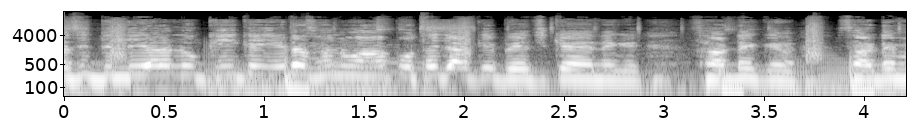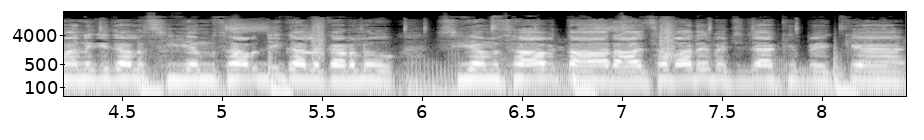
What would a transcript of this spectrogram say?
ਅਸੀਂ ਦਿੱਲੀ ਵਾਲਿਆਂ ਨੂੰ ਕੀ ਕਹੀਏ? ਤਾਂ ਸਾਨੂੰ ਆਪ ਉੱਥੇ ਜਾ ਕੇ ਵੇਚ ਕੇ ਆਏ ਨੇਗੇ। ਸਾਡੇ ਸਾਡੇ ਮੰਨ ਕੇ ਚੱਲ ਸੀਐਮ ਸਾਹਿਬ ਦੀ ਗੱਲ ਕਰ ਲਓ, ਸੀਐਮ ਸਾਹਿਬ ਤਾਂ ਰਾਜ ਸਭਾ ਦੇ ਵਿੱਚ ਜਾ ਕੇ ਵੇਚ ਕੇ ਆਇਆ,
